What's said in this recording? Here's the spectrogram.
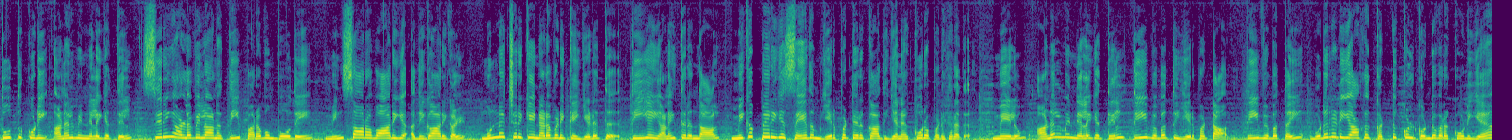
தூத்துக்குடி அனல் மின் நிலையத்தில் சிறிய அளவிலான தீ பரவும் போதே மின்சார வாரிய அதிகாரிகள் முன்னெச்சரிக்கை நடவடிக்கை எடுத்து தீயை அணைத்திருந்தால் மிகப்பெரிய சேதம் ஏற்பட்டிருக்காது என கூறப்படுகிறது. மேலும் அனல் மின் நிலையத்தில் தீ விபத்து ஏற்பட்டால் தீ விபத்தை உடனடியாக கட்டுக்குள் கொண்டுவரக்கூடிய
